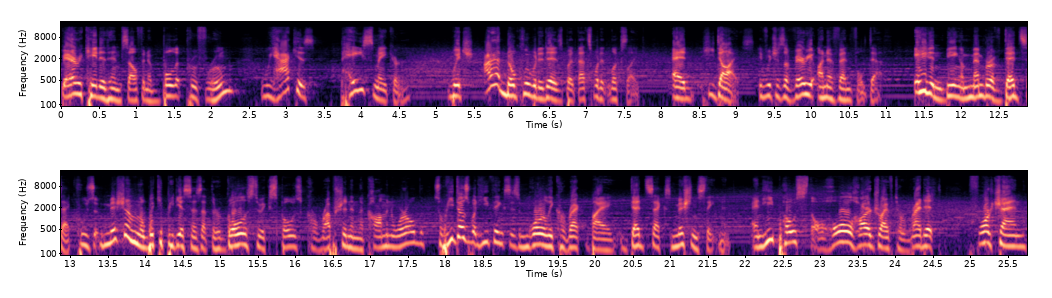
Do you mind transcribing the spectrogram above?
barricaded himself in a bulletproof room, we hack his pacemaker, which I had no clue what it is, but that's what it looks like. And he dies, which is a very uneventful death. Aiden being a member of DedSec, whose mission on the Wikipedia says that their goal is to expose corruption in the common world. So he does what he thinks is morally correct by DedSec's mission statement. And he posts the whole hard drive to Reddit, 4chan,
